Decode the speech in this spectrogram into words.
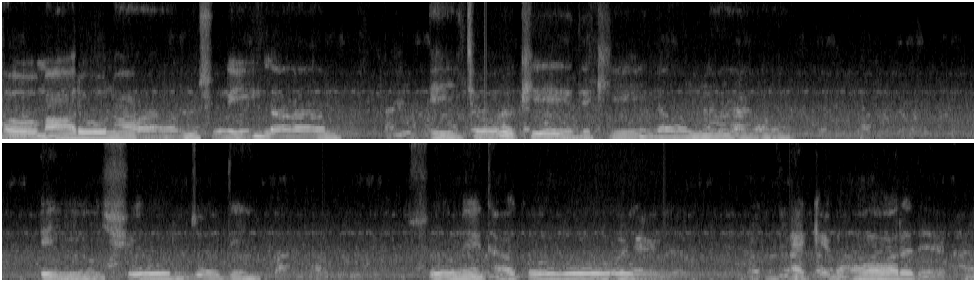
তোমারও নাম শুনিলাম, এই চোখে দেখিলাম না। এই সুর যদি শুনে থাকো একবার দেখা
